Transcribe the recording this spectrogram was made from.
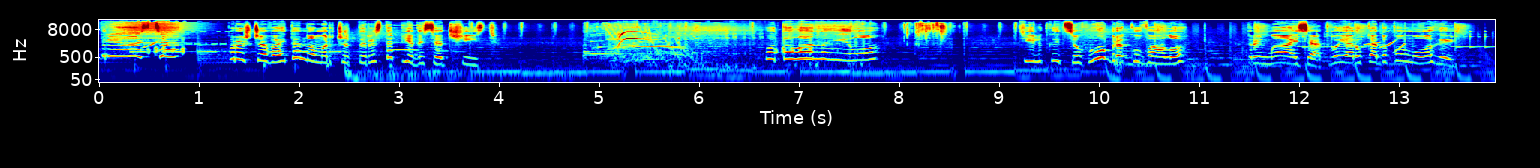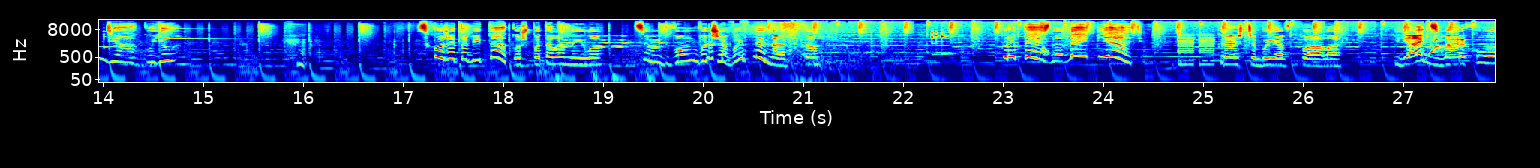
Трясся! Прощавайте номер 456. Поталанило. Тільки цього бракувало. Тримайся, твоя рука допомоги. Дякую. Схоже, тобі також поталанило. Цим двом, вочевидь, не надто. Крутезно, дай п'ять. Краще би я впала. П'ять зверху.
